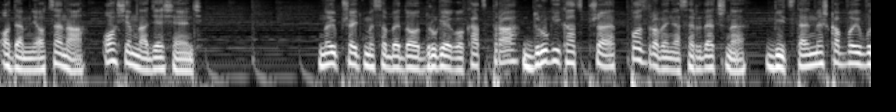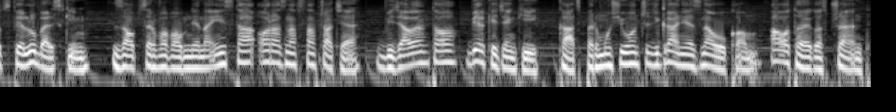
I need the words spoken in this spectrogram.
Ode mnie ocena 8 na 10. No i przejdźmy sobie do drugiego Kacpra. Drugi Kacprze, pozdrowienia serdeczne. Widz ten mieszka w województwie lubelskim. Zaobserwował mnie na Insta oraz na Snapchacie. Widziałem to? Wielkie dzięki. Kacper musi łączyć granie z nauką, a oto jego sprzęt.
